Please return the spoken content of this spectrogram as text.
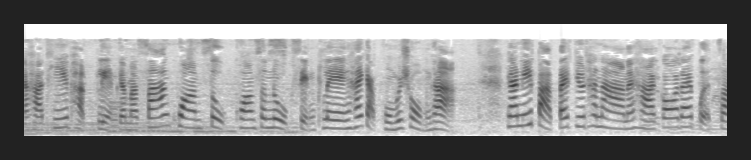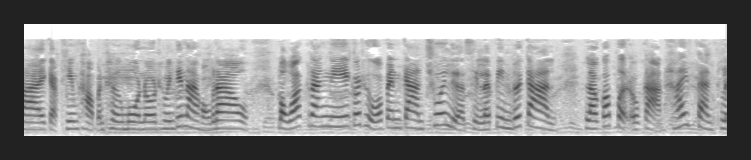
นะคะ ที่ผัดเปลี่ยนกันมาสร้างความสุขความสนุกเสียงเพลงให้กับคุณผู้ชมค่ะ งานนี้ป่าเต็ดยุทธนานะคะ ก็ได้เปิดใจกับทีมข่าวบันเทิงโมโนทวินตี้นของเรา บอกว่าครั้งนี้ก็ถือว่าเป็นการช่วยเหลือศิลปินด้วยกัน แล้วก็เปิดโอกาสให้แฟนเพล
